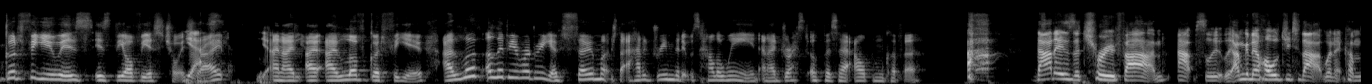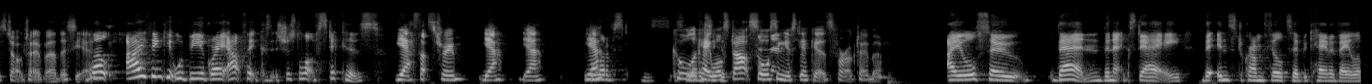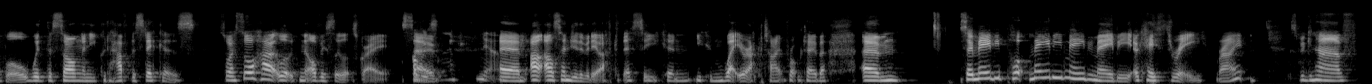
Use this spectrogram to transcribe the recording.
good for you is is the obvious choice, yes. right? Yeah. And I, I, I love Good for You. I love Olivia Rodrigo so much that I had a dream that it was Halloween and I dressed up as her album cover. that is a true fan. Absolutely. I'm going to hold you to that when it comes to October this year. Well, I think it would be a great outfit because it's just a lot of stickers. Yes, that's true. Yeah, yeah. Yeah. A lot of stickers. Cool. Okay, we'll start sourcing then, your stickers for October. I also then the next day the Instagram filter became available with the song and you could have the stickers. So I saw how it looked, and it obviously looks great. So obviously. yeah, um, I'll, I'll, send you the video after this, so you can you can whet your appetite for October. Um, so maybe put maybe maybe maybe okay three right. So we can have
